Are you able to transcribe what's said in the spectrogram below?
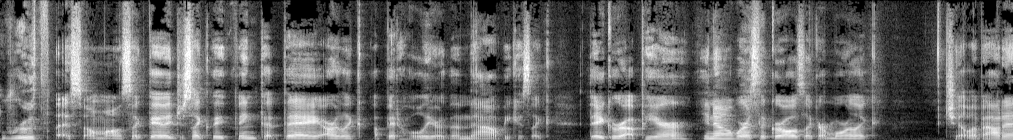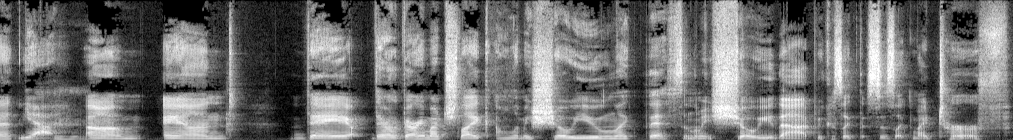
ruthless almost. Like they just like they think that they are like a bit holier than thou because like they grew up here, you know, whereas the girls like are more like chill about it Yeah. um, and they they're very much like oh let me show you like this and let me show you that because like this is like my turf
